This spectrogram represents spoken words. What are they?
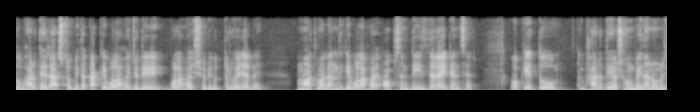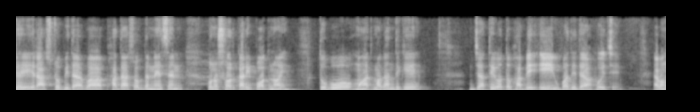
তো ভারতের রাষ্ট্রপিতা কাকে বলা হয়? যদি বলা হয়, সঠিক উত্তর হয়ে যাবে। মহাত্মা গান্ধীকে বলা হয়। Option D is the right answer okay তো ভারতীয় সংবিধান অনুযায়ী রাষ্ট্রপিতা বা ফাদার্স অফ দ্য নেশন কোনো সরকারি পদ নয়। তবুও মহাত্মা গান্ধীকে জাতিগতভাবে এই উপাধি দেওয়া হয়েছে। এবং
